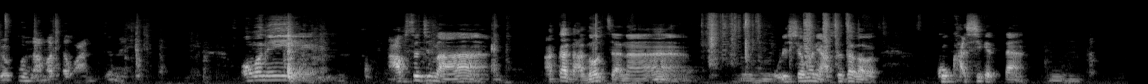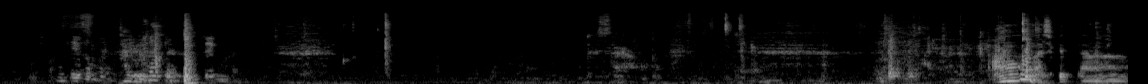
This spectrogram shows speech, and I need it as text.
몇 분 남았다고 안 뜨네. 어머니 앞서지 마 아까 나 넣었잖아 음, 우리 시어머니 앞서다가 곧 가시겠다 음. 참기름은 참기름. 참기름 좀 됐어요 아우 맛있겠다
